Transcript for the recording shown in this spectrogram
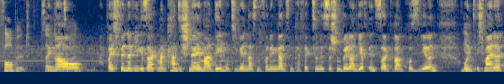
Vorbild. Genau. Weil ich finde, wie gesagt, man kann sich schnell mal demotivieren lassen von den ganzen perfektionistischen Bildern, die auf Instagram kursieren. Ja. Und ich meine,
